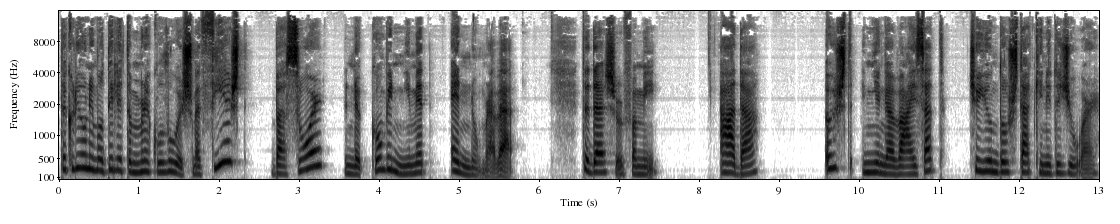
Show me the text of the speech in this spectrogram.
të krijonin modele të mrekullueshme thjesht bazuar në kombinimet e numrave. Të dashur fëmijë, Ada Është një nga vajzat që ju ndoshta keni dëgjuar,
